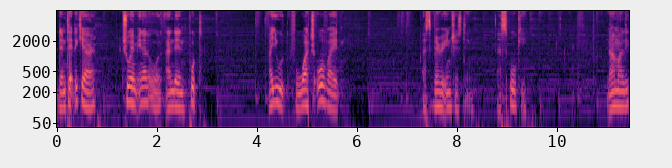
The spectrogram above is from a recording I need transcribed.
them take the car, throw him in an hole, and then put a youth for watch over it, that's very interesting. That's spooky. Normally,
